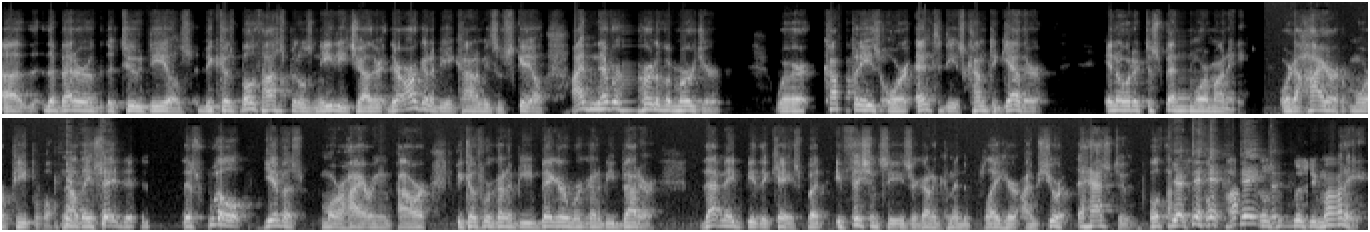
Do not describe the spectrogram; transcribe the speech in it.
uh, the better of the two deals because both hospitals need each other. There are going to be economies of scale. I've never heard of a merger where companies or entities come together in order to spend more money or to hire more people. Now they say that this will give us more hiring power because we're going to be bigger we're going to be better that may be the case, but efficiencies are going to come into play here. I'm sure it has to. Both, yeah, both Dave, hospitals Dave, are losing money.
